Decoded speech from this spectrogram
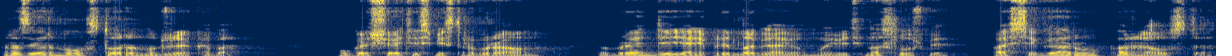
развернул в сторону Джекоба. «Угощайтесь, мистер Браун. Бренди я не предлагаю, мы ведь на службе. А сигару, пожалуйста».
